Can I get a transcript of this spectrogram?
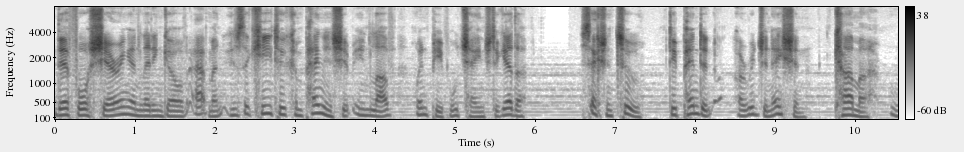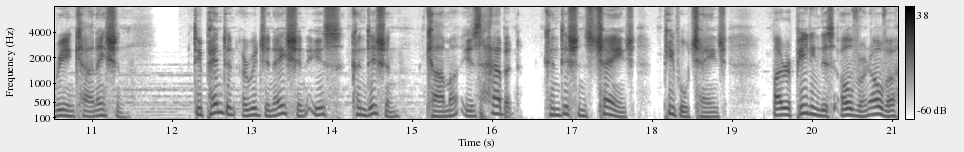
Therefore, sharing and letting go of Atman is the key to companionship in love when people change together. Section 2 Dependent Origination, Karma, Reincarnation. Dependent origination is condition, karma is habit. Conditions change, people change. By repeating this over and over,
